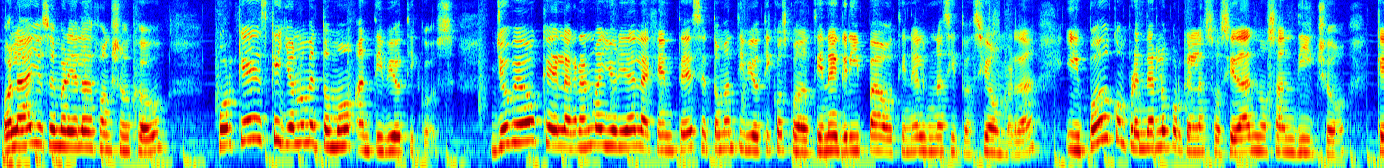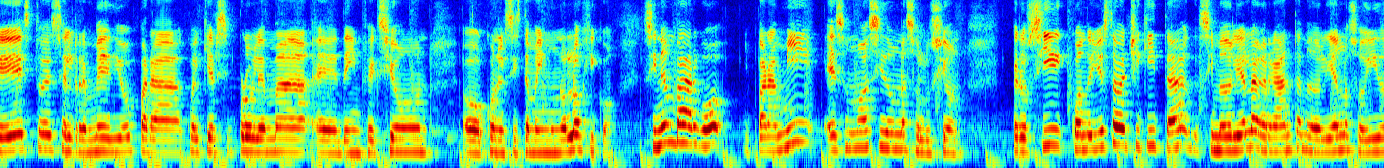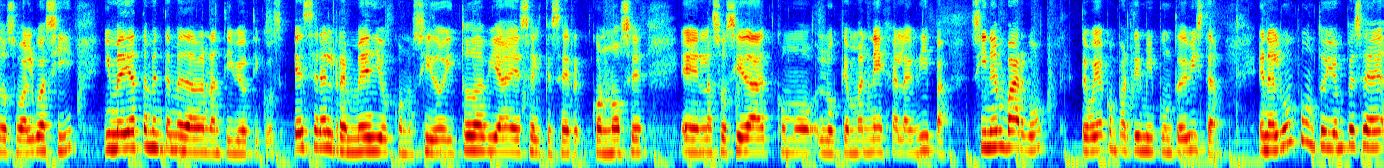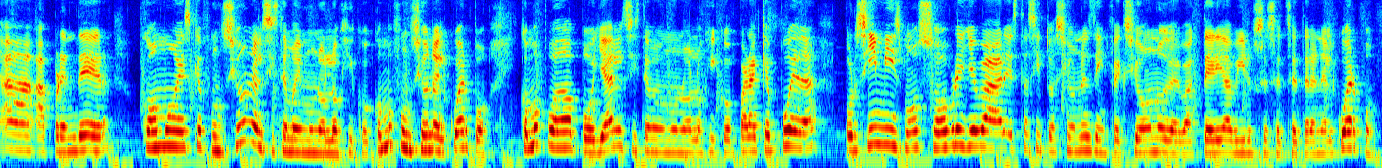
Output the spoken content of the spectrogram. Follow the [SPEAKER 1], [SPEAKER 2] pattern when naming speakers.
[SPEAKER 1] Hola, yo soy Mariela de Functional Co. ¿Por qué es que yo no me tomo antibióticos? Yo veo que la gran mayoría de la gente se toma antibióticos cuando tiene gripa o tiene alguna situación, ¿verdad? Y puedo comprenderlo porque en la sociedad nos han dicho que esto es el remedio para cualquier problema eh, de infección o con el sistema inmunológico. Sin embargo, para mí eso no ha sido una solución. Pero sí, cuando yo estaba chiquita, si me dolía la garganta, me dolían los oídos o algo así, inmediatamente me daban antibióticos. Ese era el remedio conocido y todavía es el que se conoce en la sociedad como lo que maneja la gripa. Sin embargo, te voy a compartir mi punto de vista. En algún punto yo empecé a aprender cómo es que funciona el sistema inmunológico, cómo funciona el cuerpo, cómo puedo apoyar el sistema inmunológico para que pueda por sí mismo sobrellevar estas situaciones de infección o de bacteria, virus, etcétera, en el cuerpo.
